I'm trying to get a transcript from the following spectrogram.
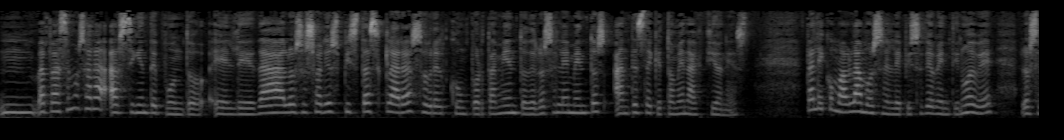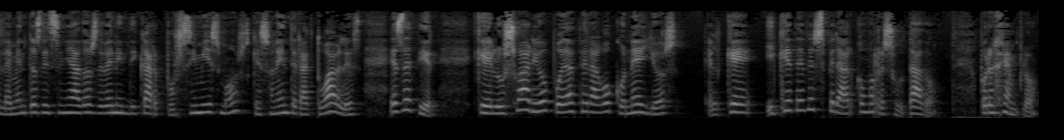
Mm, pasemos ahora al siguiente punto, el de dar a los usuarios pistas claras sobre el comportamiento de los elementos antes de que tomen acciones. Tal y como hablamos en el episodio 29, los elementos diseñados deben indicar por sí mismos que son interactuables, es decir, que el usuario puede hacer algo con ellos, el qué y qué debe esperar como resultado. Por ejemplo,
